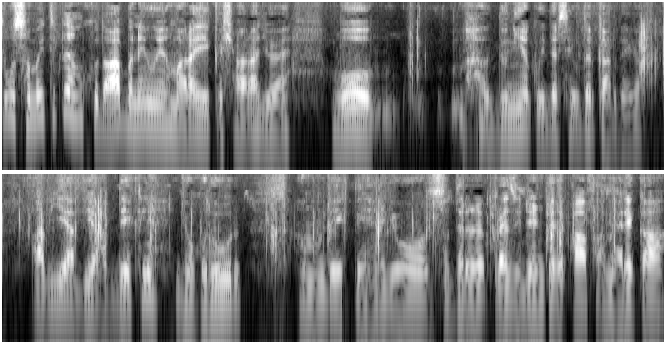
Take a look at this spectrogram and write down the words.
तो वो समझते थे हम खुदा बने हुए हमारा एक इशारा जो है, वो दुनिया को इधर से उधर कर देगा। अब ये अब ये आप देख लें, जो गुरूर हम देखते हैं, जो सदर प्रेसिडेंट ऑफ़ अमेरिका,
